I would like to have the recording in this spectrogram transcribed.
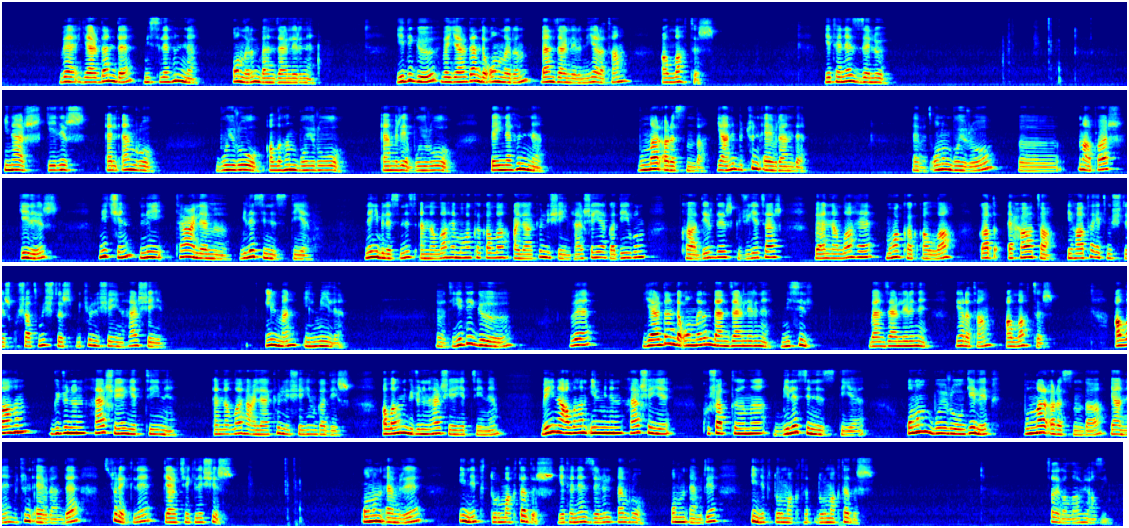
ve yerden de mislehünne onların benzerlerini. Yedi göğü ve yerden de onların benzerlerini yaratan Allah'tır. Yetenezzelü iner, gelir. El emru buyruğu, Allah'ın buyruğu, emri, buyruğu. Beynehünne bunlar arasında yani bütün evrende. Evet onun buyruğu e, ne yapar? Gelir. Niçin? Li te'alemü bilesiniz diye. Neyi bilesiniz? Ennallâhe muhakkak Allah ala külli şeyin her şeye gadirun kadirdir, gücü yeter. Ve ennallâhe muhakkak Allah gad ehata ihata etmiştir, kuşatmıştır bir külli şeyin her şeyi. İlmen ilmiyle. Evet yedi göğü ve yerden de onların benzerlerini, misil benzerlerini yaratan Allah'tır. Allah'ın gücünün her şeye yettiğini, ennallâhe alâ külli şeyin gadir. Allah'ın gücünün her şeye yettiğini ve yine Allah'ın ilminin her şeyi kuşattığını bilesiniz diye onun buyruğu gelip bunlar arasında yani bütün evrende sürekli gerçekleşir. Onun emri inip durmaktadır. Yetenezzelül emru. Onun emri inip durmakta, durmaktadır. Sadakallahu azim.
